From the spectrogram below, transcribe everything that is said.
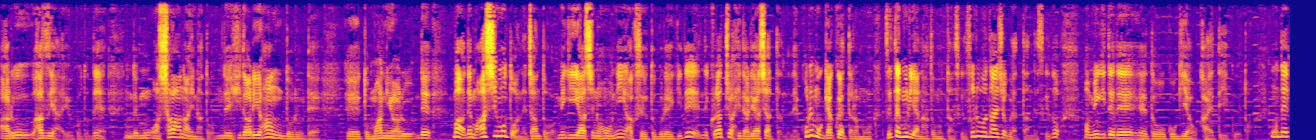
あるはずやいうことででもうしゃあないなとで左ハンドルで、えーと、マニュアルでまあでも足元はねちゃんと右足の方にアクセルとブレーキででクラッチは左足やったんでねこれも逆やったらもう絶対無理やなと思ったんですけどそれは大丈夫やったんですけど、まあ、右手で、えーと、こうギアを変えていくと。ほんで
